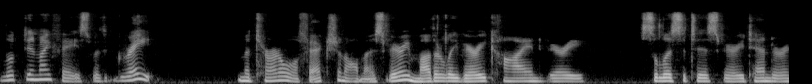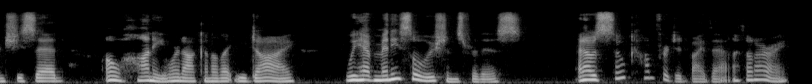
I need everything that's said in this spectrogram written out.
looked in my face with great maternal affection almost, very motherly, very kind, very solicitous, very tender. And she said, Oh, honey, we're not going to let you die. We have many solutions for this. And I was so comforted by that. I thought, all right.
